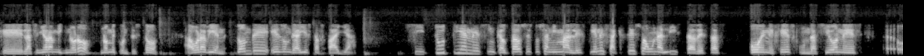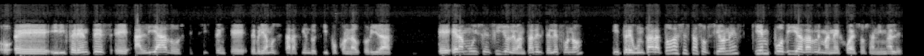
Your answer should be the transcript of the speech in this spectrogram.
que la señora me ignoró, no me contestó. Ahora bien, ¿dónde es donde hay esta falla? Si tú tienes incautados estos animales, tienes acceso a una lista de estas ONGs, fundaciones eh, eh, y diferentes eh, aliados que existen que deberíamos estar haciendo equipo con la autoridad. era muy sencillo levantar el teléfono y preguntar a todas estas opciones quién podía darle manejo a esos animales.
